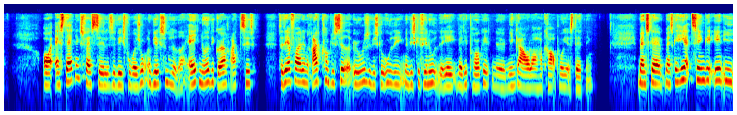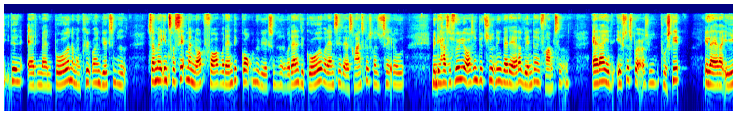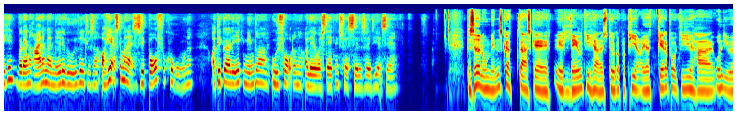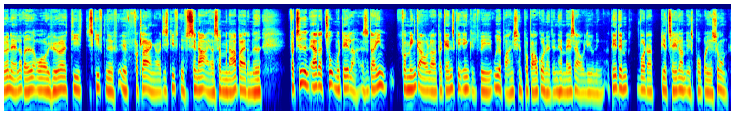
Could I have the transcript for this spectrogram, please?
Og erstatningsfastsættelse ved ekspropriation af virksomheder er ikke noget, vi gør ret tit. Så derfor er det en ret kompliceret øvelse, vi skal ud i, når vi skal finde ud af, hvad de pågældende minkavlere har krav på i erstatning. Man skal, man skal her tænke ind i det, at man både, når man køber en virksomhed, så man interesserer man nok for, hvordan det går med virksomheden, hvordan er det gået, hvordan ser deres regnskabsresultater ud. Men det har selvfølgelig også en betydning, hvad det er, der venter i fremtiden. Er der et efterspørgsel på skind, eller er der ikke? Hvordan regner man med, at det vil udvikle sig? Og her skal man altså se bort fra corona, og det gør det ikke mindre udfordrende at lave erstatningsfastsættelser i de her sager. Der sidder nogle mennesker, der skal øh, lave de her stykker papir, og jeg gætter på, at de har ondt i ørerne allerede over at høre de skiftende øh, forklaringer og de skiftende scenarier, som man arbejder med. For tiden er der to modeller. Altså, der er en for minkavlere, der ganske enkelt vil ud af branchen på baggrund af den her masseaflivning. Og det er dem, hvor der bliver tale om ekspropriation.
